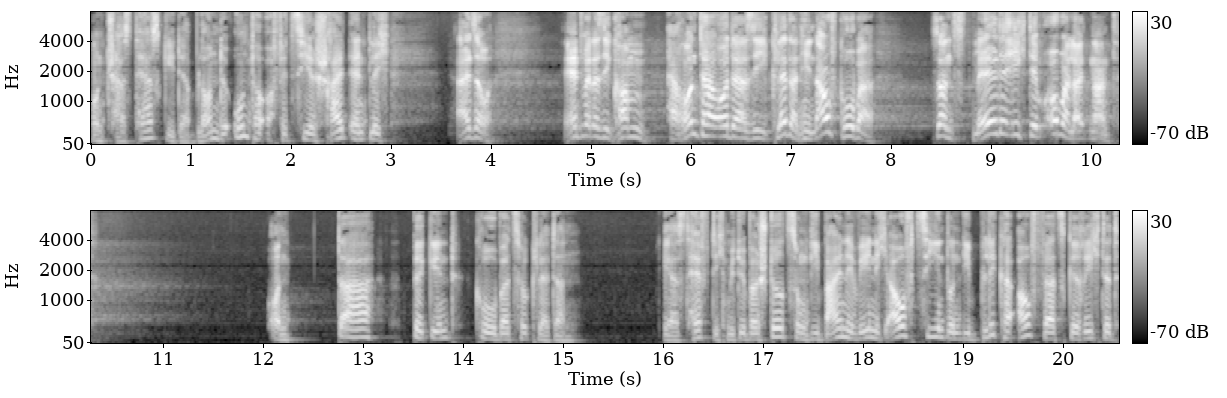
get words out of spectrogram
und Chasterski, der blonde Unteroffizier, schreit endlich Also, entweder Sie kommen herunter oder Sie klettern hinauf, Gruber, sonst melde ich dem Oberleutnant. Und da beginnt Gruber zu klettern. Erst heftig mit Überstürzung, die Beine wenig aufziehend und die Blicke aufwärts gerichtet,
